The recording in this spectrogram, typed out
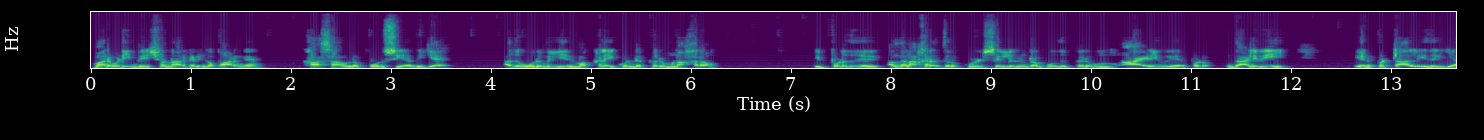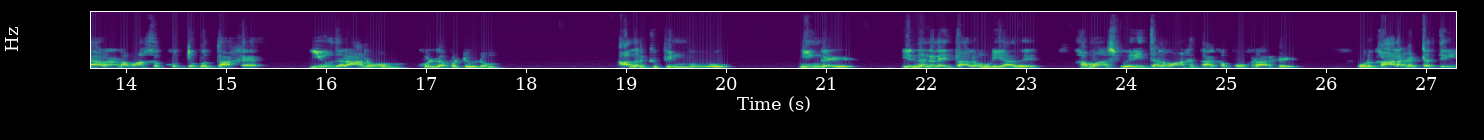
மறுபடியும் போய் சொன்னார்கள் இங்க பாருங்க காசாவில் போர் செய்யாதீங்க. அது ஒரு மில்லியன் மக்களை கொண்ட பெரும் நகரம். இப்பொழுது அந்த நகரத்திற்குள் செல்லுகின்ற போது பெரும் அழிவு ஏற்படும். இந்த அழிவை ஏற்பட்டால் இதில் ஏராளமாக கொத்து கொத்தாக யூத இராணுவம் கொல்லப்பட்டுவிடும். அதற்கு பின்பு நீங்கள் என்ன நினைத்தாலும் முடியாது. ஹமாஸ் வெறித்தனமாக தாக்கப் போகிறார்கள். ஒரு காலகட்டத்தில்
